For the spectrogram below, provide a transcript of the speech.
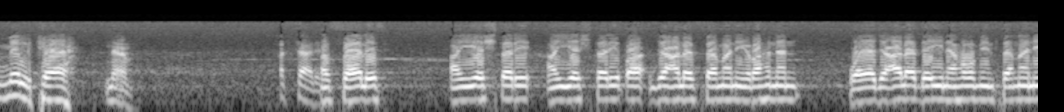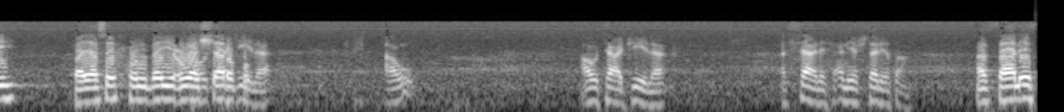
ملكه. نعم. الثالث. الثالث أن يشتري أن يشترط جعل الثمن رهنا ويجعل دينه من ثمنه فيصح البيع والشرط أو أو تعجيل الثالث أن يشترط. الثالث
